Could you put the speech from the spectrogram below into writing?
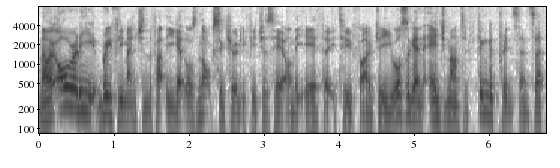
Now I already briefly mentioned the fact that you get those Knox security features here on the A32 5G. You also get an edge-mounted fingerprint sensor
